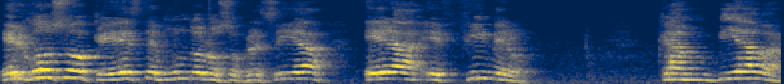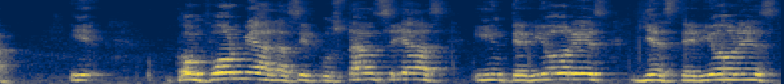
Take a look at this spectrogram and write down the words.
El gozo que este mundo nos ofrecía era efímero, cambiaba y conforme a las circunstancias interiores y exteriores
